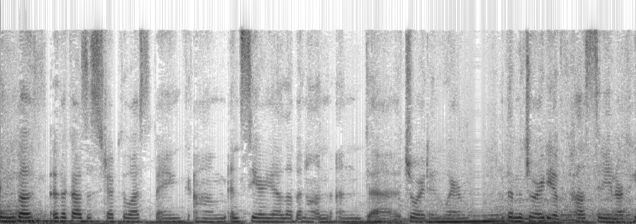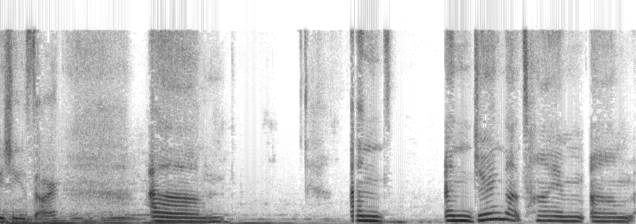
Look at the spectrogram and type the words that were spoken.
in both the Gaza Strip, the West Bank, um, Syria, Lebanon, and uh, Jordan, where the majority of Palestinian refugees are. Um, and and during that time, um,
